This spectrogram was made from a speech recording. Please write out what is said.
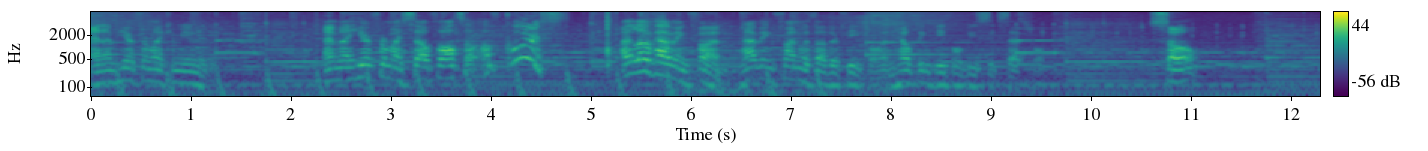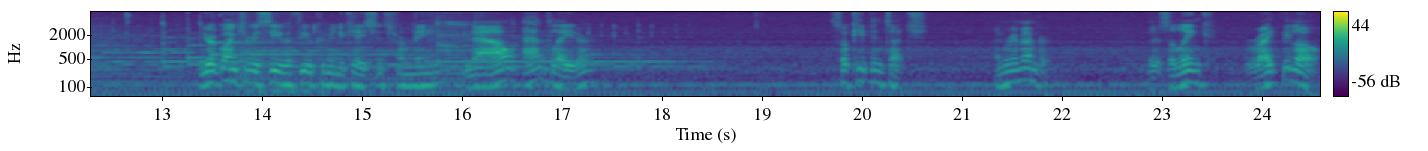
and I'm here for my community. Am I here for myself also? Of course! I love having fun, having fun with other people, and helping people be successful. So, you're going to receive a few communications from me now and later. So keep in touch. And remember, there's a link right below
